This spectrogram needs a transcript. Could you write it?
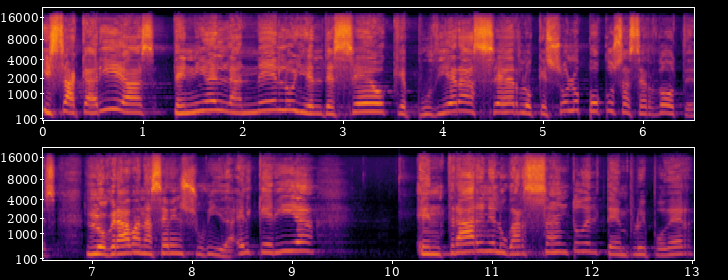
Y Zacarías tenía el anhelo y el deseo que pudiera hacer lo que solo pocos sacerdotes lograban hacer en su vida. Él quería entrar en el lugar santo del templo y poder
